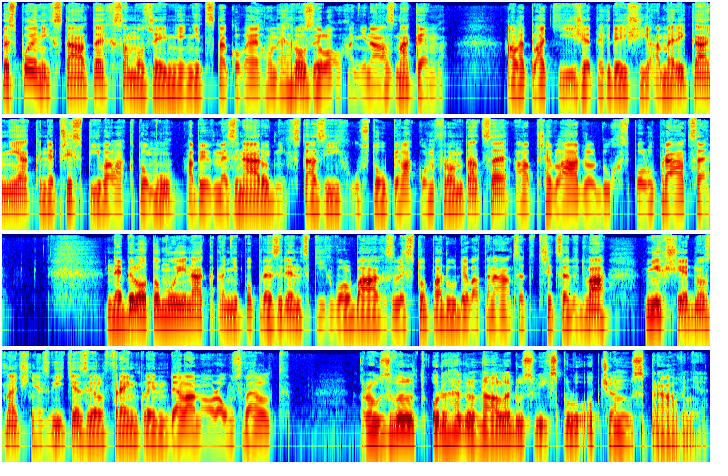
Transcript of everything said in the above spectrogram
Ve Spojených státech samozřejmě nic takového nehrozilo, ani náznakem. Ale platí, že tehdejší Amerika nijak nepřispívala k tomu, aby v mezinárodních vztazích ustoupila konfrontace a převládl duch spolupráce. Nebylo tomu jinak ani po prezidentských volbách z listopadu 1932, v nichž jednoznačně zvítězil Franklin Delano Roosevelt. Roosevelt odhadl náladu svých spoluobčanů správně –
